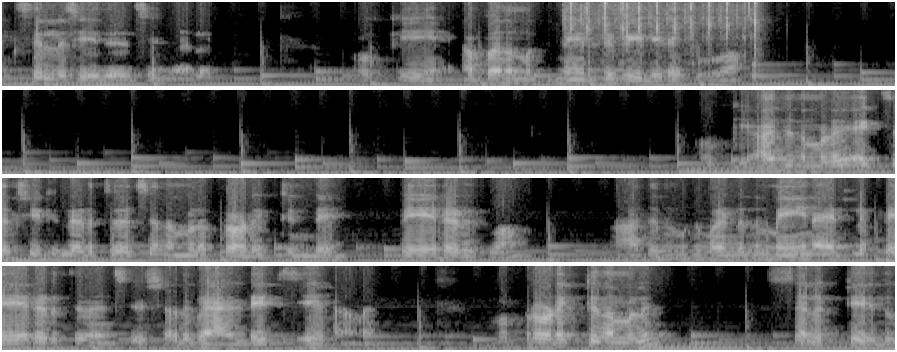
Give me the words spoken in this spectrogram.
എക്സലിൽ ചെയ്ത് വെച്ച് കഴിഞ്ഞാൽ ഓക്കെ അപ്പോൾ നമുക്ക് നേരിട്ട് വീഡിയോയിലേക്ക് പോവാം ഓക്കെ ആദ്യം നമ്മൾ എക്സൽ ഷീറ്റിൽ എടുത്തു വെച്ച് നമ്മൾ പ്രൊഡക്റ്റിന്റെ പേരെടുക്കുക. ആദ്യം നമുക്ക് വേണ്ടത് മെയിൻ ആയിട്ടുള്ള പേരെടുത്തതിന് ശേഷം അത് വാലിഡേറ്റ് ചെയ്യലാണ് അപ്പോൾ പ്രൊഡക്റ്റ് നമ്മൾ സെലക്ട് ചെയ്തു.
